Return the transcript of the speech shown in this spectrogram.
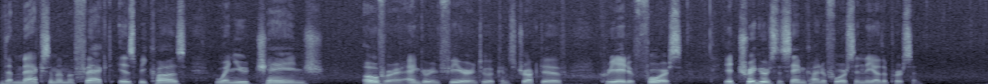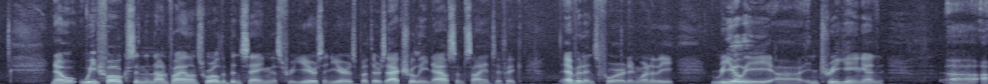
the maximum effect is because when you change over anger and fear into a constructive, creative force, it triggers the same kind of force in the other person. Now, we folks in the nonviolence world have been saying this for years and years, but there's actually now some scientific evidence for it. And one of the really uh, intriguing and uh,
